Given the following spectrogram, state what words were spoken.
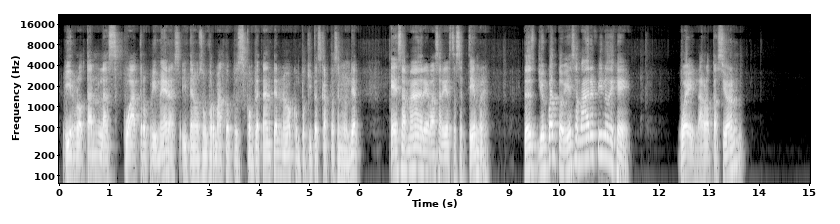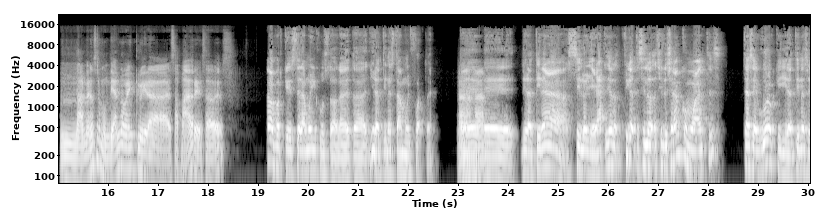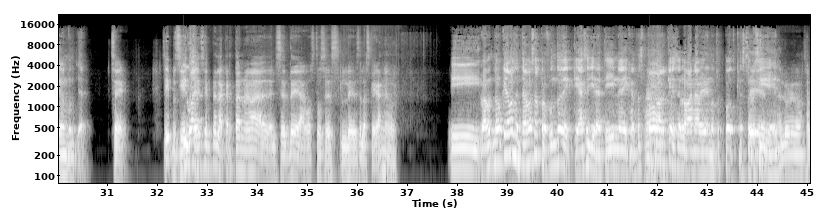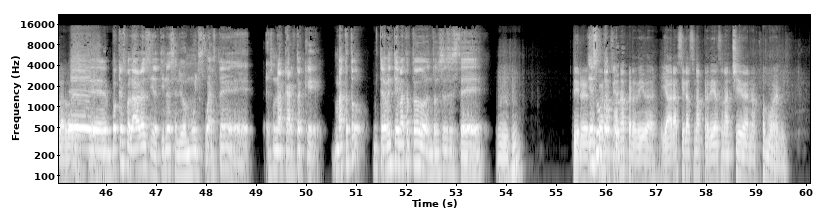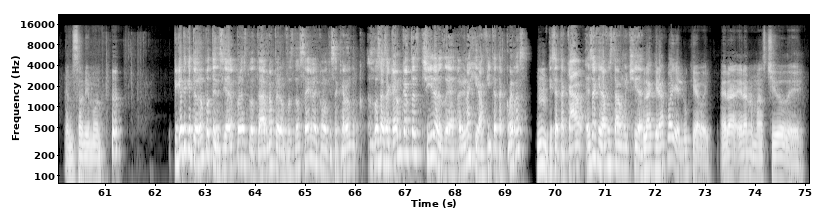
y rotan las cuatro primeras y tenemos un formato pues completamente nuevo con poquitas cartas en el mundial. Esa madre va a salir hasta septiembre. Entonces yo en cuanto vi esa madre, Pino, dije, güey, la rotación mm, al menos el mundial no va a incluir a esa madre, ¿sabes? No, porque será muy injusto, la neta. Giratina está muy fuerte. Eh, eh, Giratina, si lo llega, fíjate, si lo, si lo hicieran como antes, te aseguro que Giratina se al mundial. Sí. Sí, pues Igual, siempre la carta nueva del set de agosto es, es de las que gana, güey. Y vamos, no queremos entrar más a profundo de qué hace Giratina y cartas porque eso lo van a ver en otro podcast. Pero sí, el, lunes vamos a hablar de eh, En pocas palabras, Giratina salió muy fuerte. Eh, es una carta que mata todo, literalmente mata todo. Entonces, este. es una zona perdida. Y ahora sí la zona perdida es una chida, ¿no? Como en, en Sony Moon. Fíjate que tuvieron potencial para explotarla, pero pues no sé, como que sacaron, o sea, sacaron cartas chidas, Había una jirafita, ¿te acuerdas? Mm. Que se atacaba. Esa jirafa estaba muy chida. La jirafa y el Lugia, güey. Era, era lo más chido de.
